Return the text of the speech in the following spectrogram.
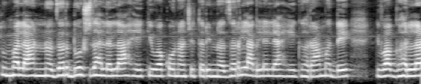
तुम्हाला नजर दोष झालेला आहे किंवा कोणाची तरी नजर लागलेली आहे घरामध्ये किंवा घरला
